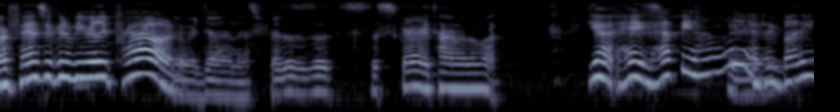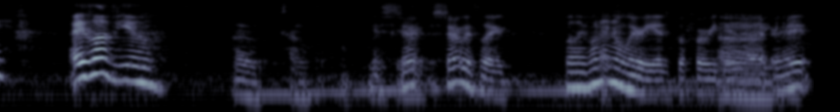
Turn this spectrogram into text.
Our fans are gonna be really proud. that we're doing this. For this is it's the scary time of the month. Yeah, hey, happy Halloween, Yeah. everybody. I love you. Oh, time. Yeah, start start with like, well, I want to know where he is before we do Uh, that, okay. right?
